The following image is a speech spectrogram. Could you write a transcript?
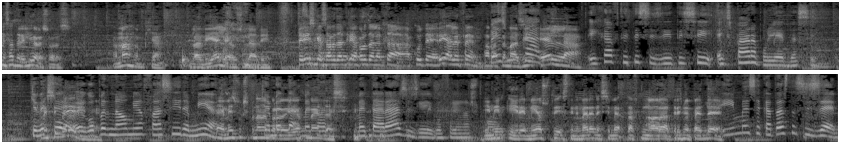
Κάνει σαν τρελή ώρες ώρες. Αμάθαμε πια. Δηλαδή, έλεος δηλαδή. 3 και 43 πρώτα λεπτά. Ακούτε Real FM. Θα Πες είμαστε μου μαζί. κάτι. Έλα. Είχα αυτή τη συζήτηση, έχεις πάρα πολύ ένταση. Και δεν Μεσημέρι ξέρω, είναι. εγώ περνάω μια φάση ηρεμίας. Εμείς που ξυπνάμε πρωί έχουμε ένταση. Με ταράζει λίγο, θέλω να σου πω. Είναι η ηρεμία σου τι- στην ημέρα είναι σήμερα, τα αυτήν την ώρα, 3 με 5. Είμαι σε κατάσταση ζεν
